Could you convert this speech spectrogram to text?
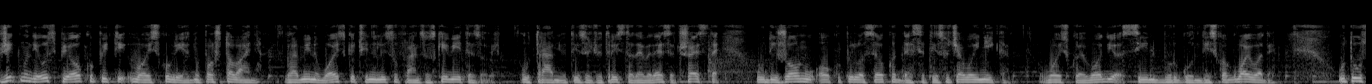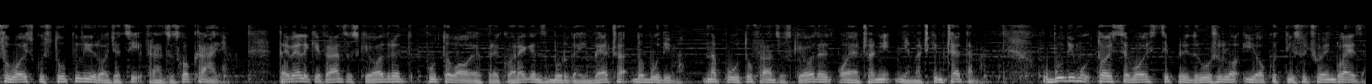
Žikmund je uspio okupiti vojsku vrijednu poštovanja. Glavninu vojske činili su francuski vitezovi. U travnju 1396. u Dižonu okupilo se oko 10.000 vojnika. Vojsku je vodio sin burgundijskog vojvode. U tu su vojsku stupili rođaci francuskog kralja. Taj veliki francuski odred putovao je preko Regensburga i Beča do Budima. Na putu francuski odred ojačan je njemačkim četama. U Budimu toj se vojsci pridružilo i oko tisuću Engleza,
